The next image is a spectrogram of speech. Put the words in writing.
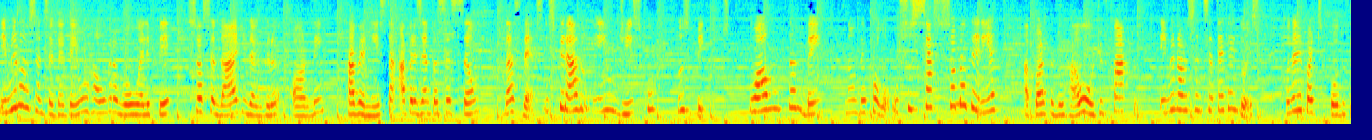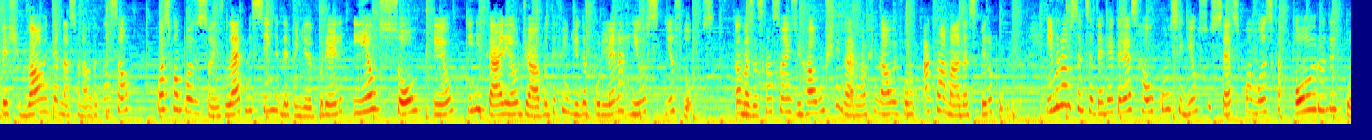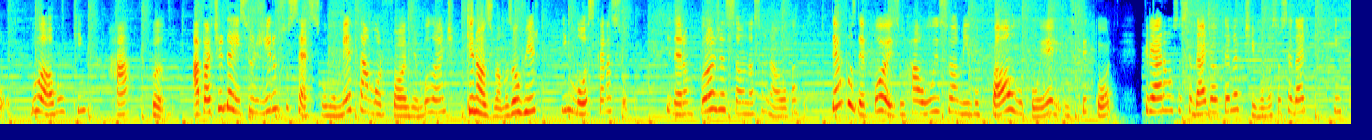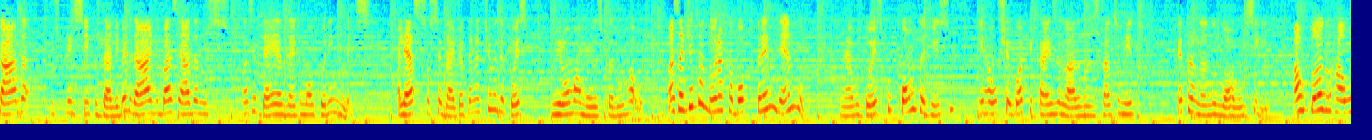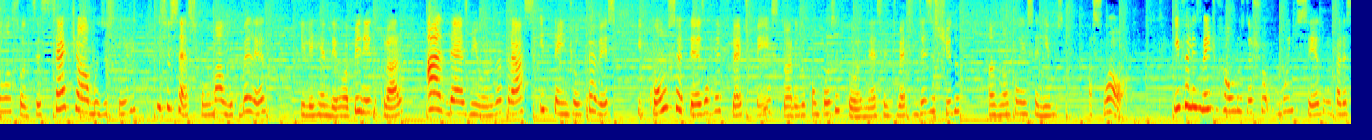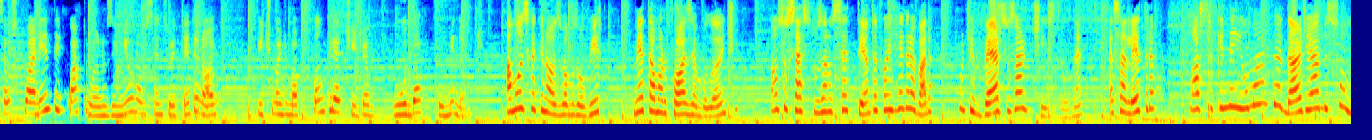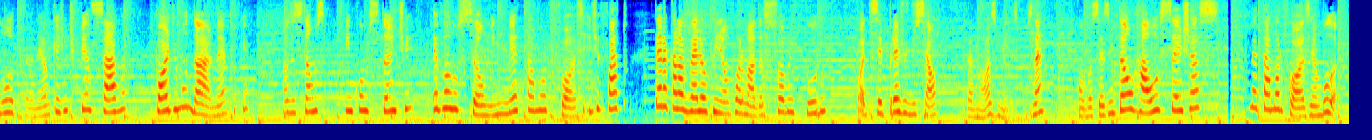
Em 1971, Raul gravou o LP Sociedade da Gran Ordem Cavernista apresenta a sessão das 10, inspirado em um disco dos Beatles. O álbum também não decolou. O sucesso só bateria a porta do Raul, de fato, em 1972, quando ele participou do Festival Internacional da Canção com as composições Let Me Sing, defendida por ele, e Eu Sou Eu e Nicari é o Diabo, defendida por Lena Hills e os Lobos. Ambas as canções de Raul chegaram à final e foram aclamadas pelo público. Em 1973, Raul conseguiu sucesso com a música Ouro de Toro, do álbum King Ha Bando. A partir daí surgiram sucessos como Metamorfose Ambulante, que nós vamos ouvir, e Mosca na Sopa, que deram projeção nacional ao cantor. Tempos depois, o Raul e seu amigo Paulo Coelho, escritor, criaram uma sociedade alternativa, uma sociedade fincada nos princípios da liberdade, baseada nos, nas ideias né, de um autor inglês. Aliás, Sociedade Alternativa depois virou uma música do Raul. Mas a ditadura acabou prendendo né, os dois por conta disso e Raul chegou a ficar exilado nos Estados Unidos, retornando logo em seguida. Ao todo, Raul lançou 17 álbuns de estúdio e sucesso como Maluco Beleza, que lhe rendeu o apelido, claro, há 10 mil anos atrás e Tente Outra Vez, que com certeza reflete bem a história do compositor, né? Se ele tivesse desistido, nós não conheceríamos a sua obra. Infelizmente, o Raul nos deixou muito cedo e faleceu aos 44 anos em 1989, vítima de uma pancreatite aguda fulminante. A música que nós vamos ouvir, Metamorfose Ambulante, é um sucesso dos anos 70 e foi regravada por diversos artistas, né? Essa letra mostra que nenhuma verdade é absoluta, né? O que a gente pensava pode mudar, né? Porque nós estamos em constante evolução, em metamorfose. E de fato, ter aquela velha opinião formada sobre tudo pode ser prejudicial para nós mesmos, né? Com vocês então, Raul Seixas, Metamorfose Ambulante.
